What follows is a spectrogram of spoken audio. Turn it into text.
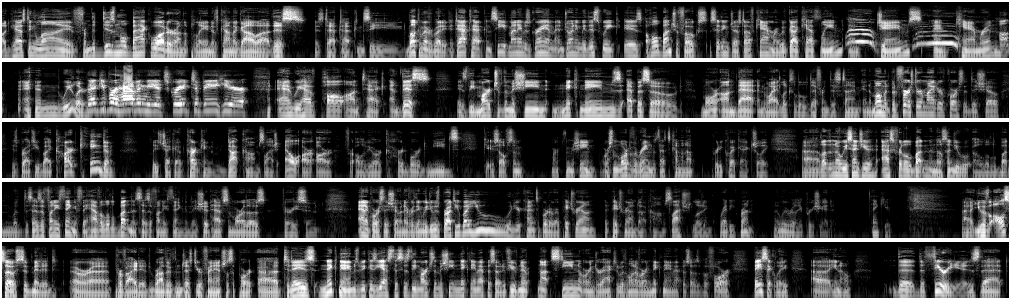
Broadcasting live from the dismal backwater on the plane of Kamigawa, this is Tap Tap Concede. Welcome, everybody, to Tap Tap Concede. My name is Graham, and joining me this week is a whole bunch of folks sitting just off camera. We've got Kathleen, and James, and Cameron, Huh? and Wheeler. Thank you for having me. It's great to be here. And we have Paul on tech. And this is the March of the Machine nicknames episode. More on that and why it looks a little different this time in a moment. But first, a reminder, of course, that this show is brought to you by Card Kingdom. Please check out cardkingdom.com slash LRR for all of your cardboard needs. Get yourself some Mark the Machine or some Lord of the Rings. That's coming up pretty quick, actually. Uh, let them know we sent you. Ask for a little button, and they'll send you a little button with, that says a funny thing. If they have a little button that says a funny thing, and they should have some more of those very soon. And of course, this show and everything we do is brought to you by you and your kind support of our Patreon at patreon.com slash loading ready run. And we really appreciate it. Thank you. Uh, you have also submitted or uh, provided, rather than just your financial support, uh, today's nicknames because, yes, this is the March of the Machine nickname episode. If you've never not seen or interacted with one of our nickname episodes before, basically, uh, you know, the the theory is that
